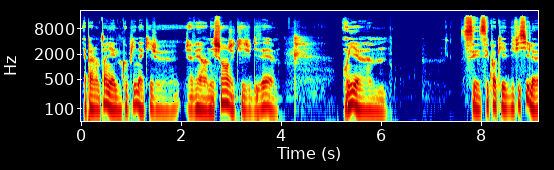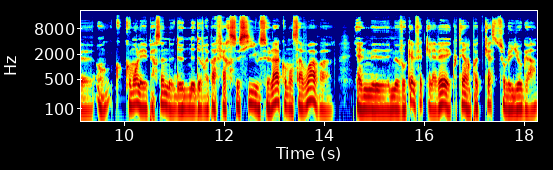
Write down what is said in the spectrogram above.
Il n'y a pas longtemps, il y a une copine à qui j'avais un échange et qui je disais, euh, oui, euh, c'est quoi qui est difficile euh, Comment les personnes ne, devraient pas faire ceci ou cela? Comment savoir? Euh? Elle me, le fait qu'elle avait écouté un podcast sur le yoga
